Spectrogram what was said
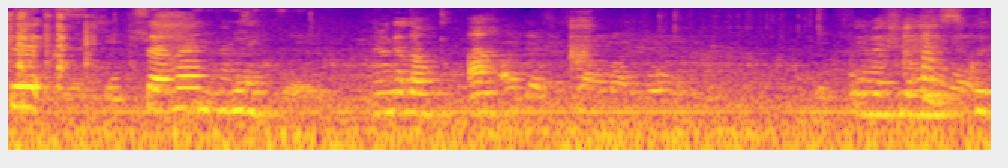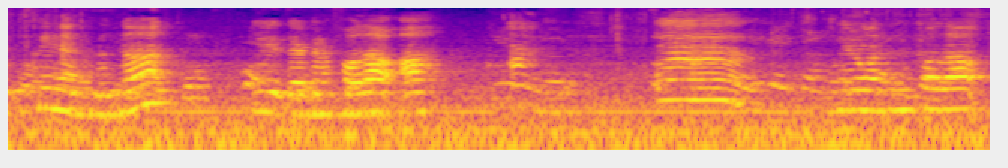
six, seven. Let me see. Let me get low. Ah. You make sure you squeeze clean them because if not, you, they're gonna fall out. Ah. You don't want them to fall out.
